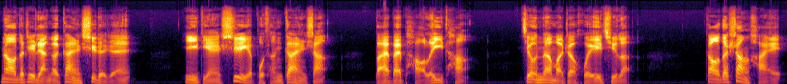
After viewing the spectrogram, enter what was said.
闹得这两个干事的人一点事也不曾干上，白白跑了一趟，就那么着回去了。到的上海，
